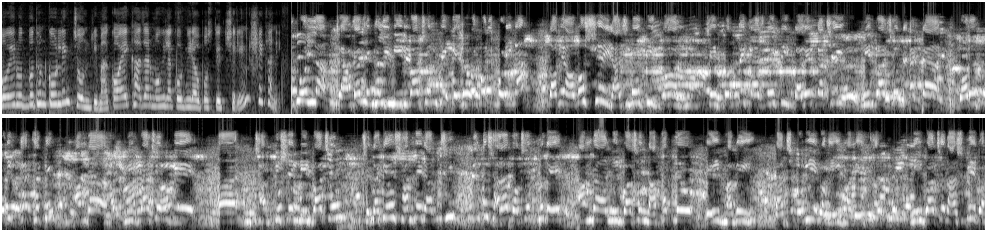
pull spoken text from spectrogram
বইয়ের উদ্বোধন করলেন চন্দ্রিমা। কয়েক হাজার মহিলা কর্মীরা উপস্থিত ছিলেন সেখানে। বললাম যে আমরা নির্বাচনকে কেন্দ্র করে করি না, তবে অবশ্যই রাজনৈতিক দল সেই নির্বাচন একটা বড় পরীক্ষা থাকে। আমরা নির্বাচনকে ছাব্বিশের নির্বাচন সেটাকেও সামনে রাখছি। কিন্তু সারা বছর ধরে আমরা নির্বাচন না থাকলেও এইভাবেই কাজ করি এবং এইভাবেই থাকি। নির্বাচন আসবে এবং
